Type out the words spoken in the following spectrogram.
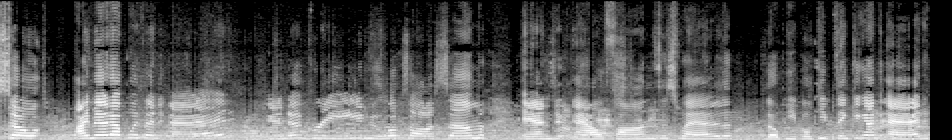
Okay, so I met up with an Ed and a Greed who looks awesome, and Alphonse as well. Though people keep thinking I'm Ed,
